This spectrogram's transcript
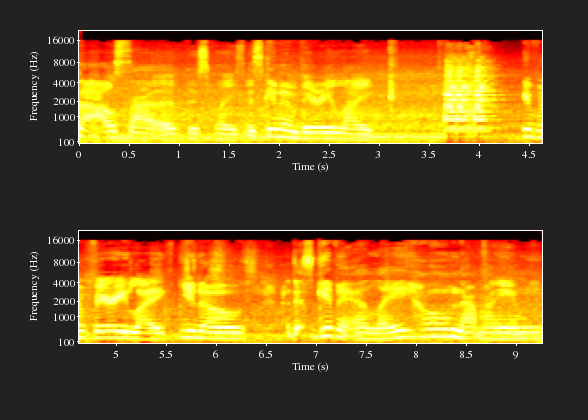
the outside of this place. It's giving very like, giving very like, you know, this giving LA home, not Miami,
